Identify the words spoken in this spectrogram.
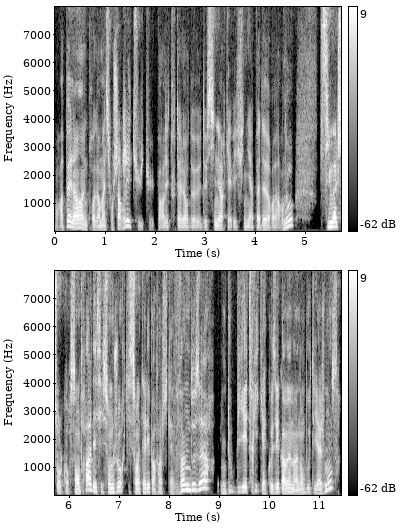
On rappelle, hein, une programmation chargée. Tu, tu parlais tout à l'heure de, de Sinner qui avait fini à pas d'heure, euh, Arnaud. Six matchs sur le cours central, des sessions de jour qui sont étalées parfois jusqu'à 22 heures, une double billetterie qui a causé quand même un embouteillage monstre.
